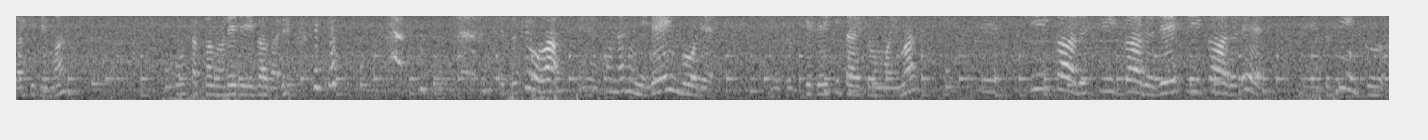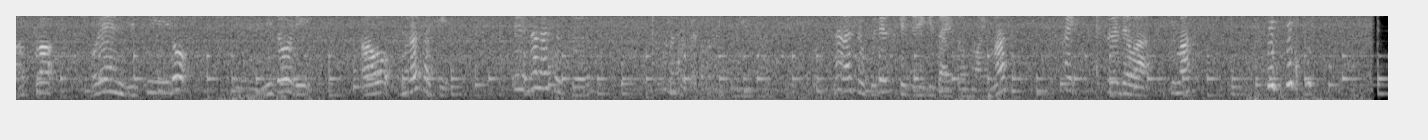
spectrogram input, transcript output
が来てます。大阪のレディー・ガガです。えっと今日は、えー、こんな風にレインボーで、えー、とつけていきたいと思います。で D カール C カール JC カールで、えー、とピンク赤オレンジ黄色、えー、緑青紫。で7色。7色だと7色でつけていきたいと思います。はいそれではいきます。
